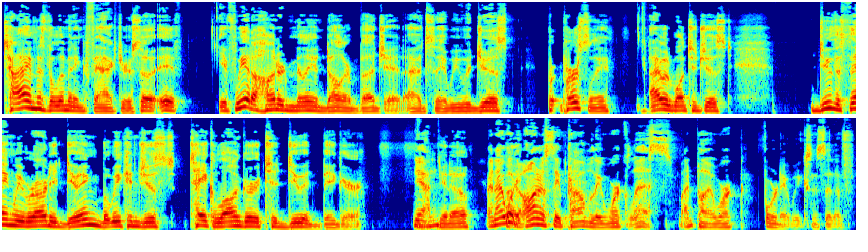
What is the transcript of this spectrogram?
Time is the limiting factor. So if if we had a hundred million dollar budget, I'd say we would just personally, I would want to just do the thing we were already doing, but we can just take longer to do it bigger. yeah You know, and i would Like- honestly probably work less i'd probably work four day weeks instead of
